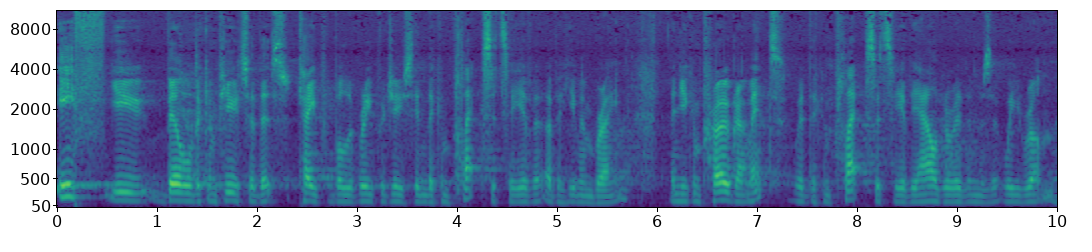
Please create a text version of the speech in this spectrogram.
If you build a computer that's capable of reproducing the complexity of a, of a human brain, and you can program it with the complexity of the algorithms that we run.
